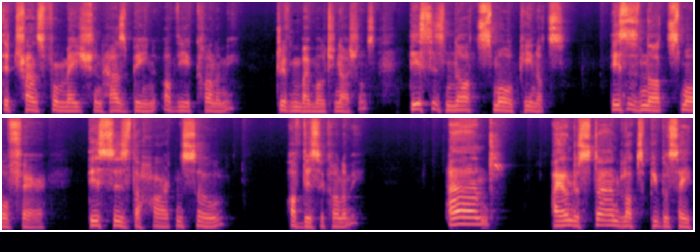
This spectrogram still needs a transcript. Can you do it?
the transformation has been of the economy driven by multinationals. This is not small peanuts. This is not small fare. This is the heart and soul of this economy. And I understand lots of people say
